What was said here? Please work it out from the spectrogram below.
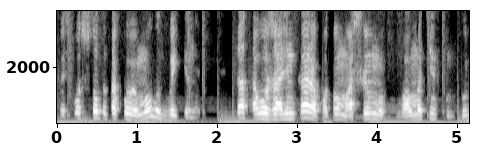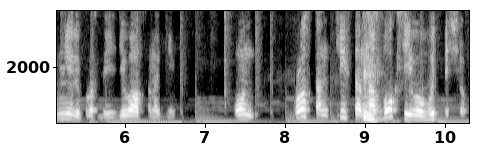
То есть вот что-то такое могут выкинуть. Да, того же Алинкара потом Ашимов в алматинском турнире просто издевался над ним. Он просто чисто на боксе его вытащил.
